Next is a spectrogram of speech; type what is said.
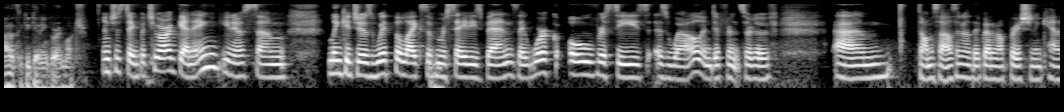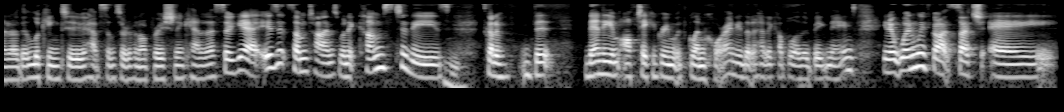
I don't think you're getting very much. Interesting, but you are getting, you know, some linkages with the likes of Mercedes Benz. They work overseas as well in different sort of um, domiciles. I know they've got an operation in Canada. They're looking to have some sort of an operation in Canada. So yeah, is it sometimes when it comes to these, it's got a vi- vanadium offtake agreement with Glencore. I knew that it had a couple other big names. You know, when we've got such a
